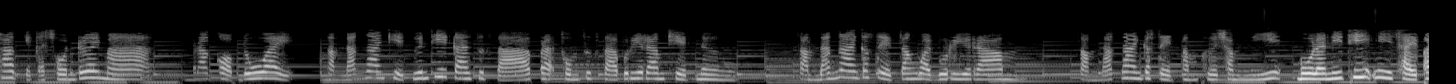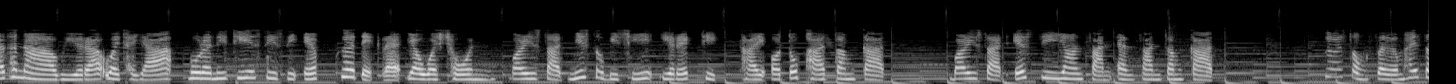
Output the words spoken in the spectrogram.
ภาคเอกชนเรื่อยมา ประกอบด้วยสำนักงานเขตพื้นที่การศึกษาประถมศึกษาบุรีรัมย์เขตหนึ่งสำนักงานเกษตรจังหวัดบุรีรัมย์ สำนักงานเกษตรอำเภอชำนิ มูลนิธิมีชัยพัฒนาวีระไวยทยะ มูลนิธิ CCF เพื่อเด็กและเยาวชน บริษัทมิตซูบิชิอิเล็กทริกไทยออโตพาร์จำกัด บริษัท SC ยอนสันแอนซันจำกัด เพื่อส่งเสริมให้ส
